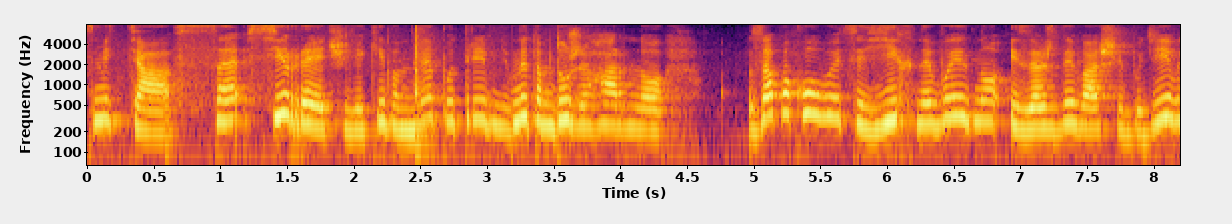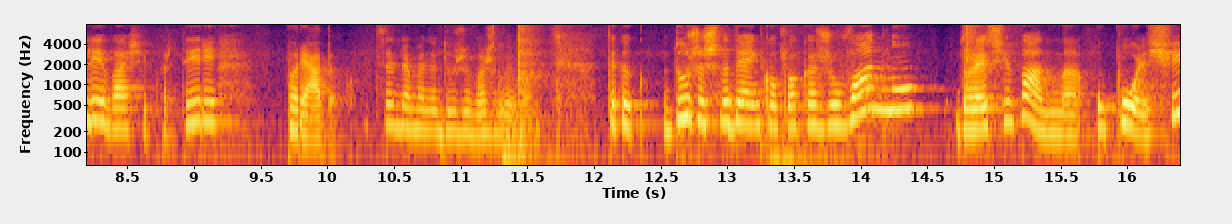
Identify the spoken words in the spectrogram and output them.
сміття, все, всі речі, які вам не потрібні, вони там дуже гарно запаковуються, їх не видно, і завжди в вашій будівлі, в вашій квартирі порядок. Це для мене дуже важливо. Так як дуже швиденько покажу ванну. До речі, ванна у Польщі.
